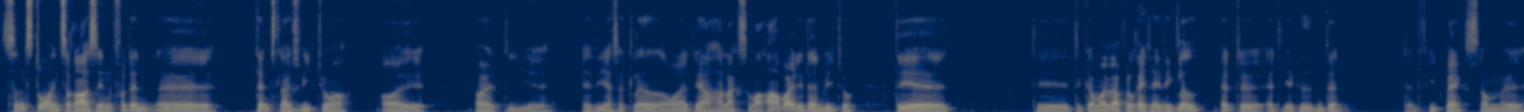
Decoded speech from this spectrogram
sådan stor interesse inden for den, øh, den slags videoer, og, øh, og at, de, øh, at de er så glade over, at jeg har lagt så meget arbejde i den video. Det, øh, det, det gør mig i hvert fald rigtig, rigtig glad, at, øh, at jeg har givet den den, den feedback, som, øh,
